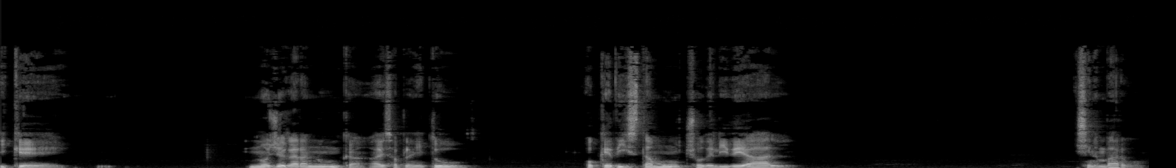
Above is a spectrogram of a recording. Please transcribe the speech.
y que no llegará nunca a esa plenitud o que dista mucho del ideal. Y sin embargo,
